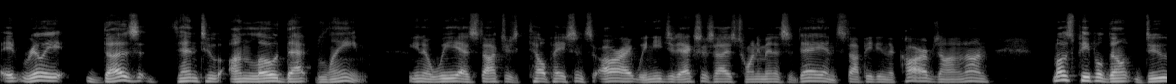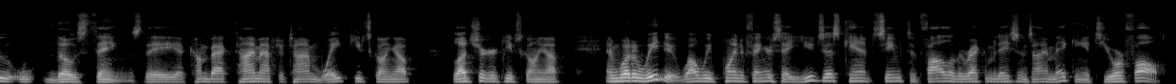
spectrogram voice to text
it really does tend to unload that blame you know, we as doctors tell patients, all right, we need you to exercise 20 minutes a day and stop eating the carbs, on and on. Most people don't do those things. They uh, come back time after time, weight keeps going up, blood sugar keeps going up. And what do we do? Well, we point a finger, say, you just can't seem to follow the recommendations I'm making. It's your fault.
